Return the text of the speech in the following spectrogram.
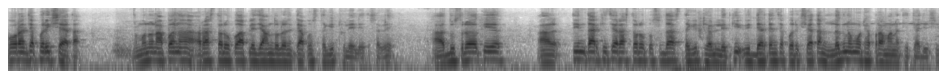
पोरांच्या परीक्षा येतात आता. म्हणून आपण रास्ता रोको आपले जे आंदोलन आहे ते आपण स्थगित ठेवलेले आहेत सगळे. दुसरं की तीन तारखेचे रास्ता रोको सुद्धा स्थगित ठेवलेले आहेत की विद्यार्थ्यांच्या परीक्षा येतात लग्न मोठ्या प्रमाणात आहे त्या दिवशी.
